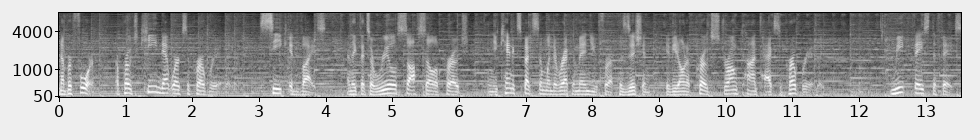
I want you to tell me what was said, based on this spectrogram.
Number four, approach key networks appropriately. Seek advice. I think that's a real soft sell approach, and you can't expect someone to recommend you for a position if you don't approach strong contacts appropriately. Meet face to face.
